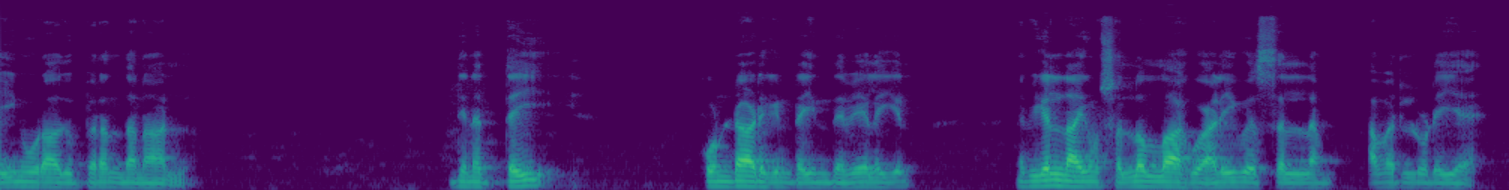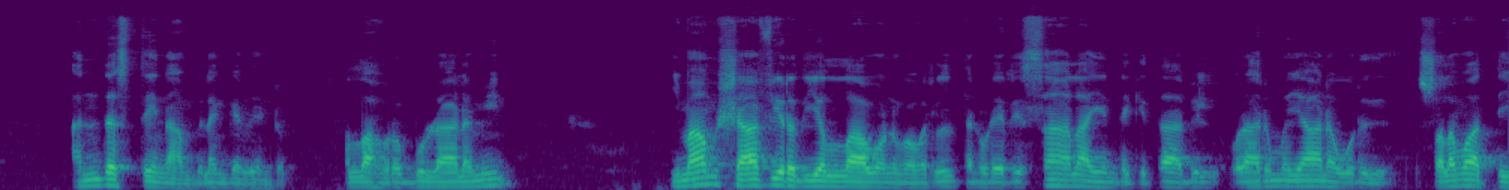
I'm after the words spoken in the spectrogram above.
ஐநூறாவது பிறந்த நாள் தினத்தை கொண்டாடுகின்ற இந்த வேளையில் நபிகள் நாயகம் சொல்லல்லாஹு அலைவசல்லம் அவர்களுடைய அந்தஸ்தை நாம் விளங்க வேண்டும். அல்லாஹு ரபுல் ஆலமீன் இமாம் ஷாஃபி ரதி அல்லாவனு அவர்கள் தன்னுடைய ரிசாலா என்ற கிதாபில் ஒரு அருமையான ஒரு சொலவாத்தை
